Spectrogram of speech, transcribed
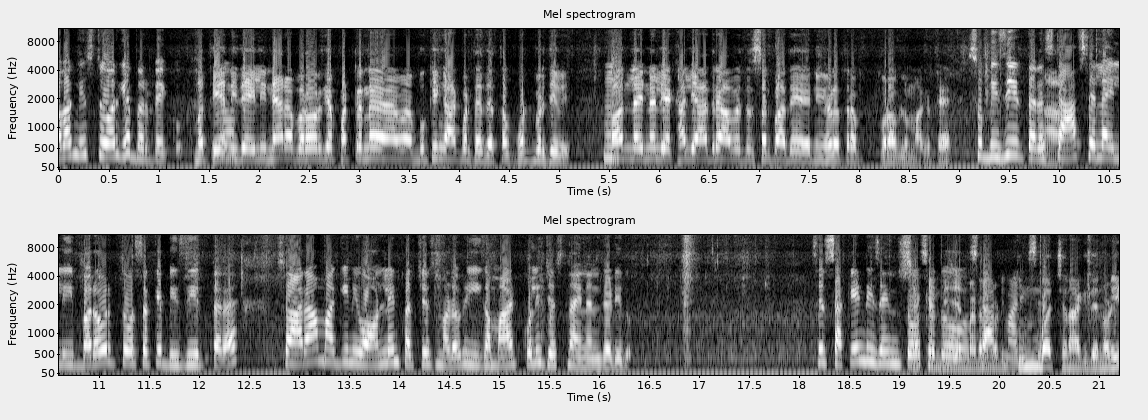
ಅವಾಗ ನೀವು ಸ್ಟೋರ್ಗೆ ಬರಬೇಕು. ಮತ್ತೆ ಏನಿದೆ ಇಲ್ಲಿ ನೇರ ಬರೋರಿಗೆ ಪಟ್ಟನ ಬುಕಿಂಗ್ ಆಗ್ಬಿಡ್ತಾ ಇದೆ ತಾವ್ ಕೊಟ್ಬಿಡ್ತೀವಿ. ಆನ್ಲೈನ್ ಅಲ್ಲಿ ಖಾಲಿ ಆದ್ರೆ ಅವತ್ತು ಸ್ವಲ್ಪ ಅದೇ ನೀವು ಹೇಳೋ ತರ ಪ್ರಾಬ್ಲಮ್ ಆಗುತ್ತೆ. ಸೊ ಬಿಸಿ ಇರ್ತಾರೆ. ಸ್ಟಾಫ್ಸ್ ಎಲ್ಲ ಇಲ್ಲಿ ಬರೋರ್ಗೆ ತೋರ್ಸಕ್ಕೆ ಬಿಸಿ ಇರ್ತಾರೆ. ಸೊ ಆರಾಮಾಗಿ ನೀವು ಆನ್ಲೈನ್ ಪರ್ಚೇಸ್ ಮಾಡೋರು ಈಗ ಮಾಡ್ಕೊಳ್ಳಿ ಜಸ್ಟ್ ನೈನ್ ಹಂಡ್ರೆಡ್ ಇದು. ಸರ್ ಸೆಕೆಂಡ್ ಡಿಸೈನ್ ತೋರಿಸೋದು ಸ್ಟಾರ್ಟ್ ಮಾಡಿ ತುಂಬಾ ಚೆನ್ನಾಗಿದೆ. ನೋಡಿ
